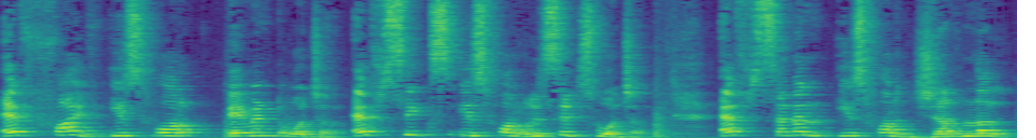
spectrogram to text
F5 is for payment voucher. F6 is for receipts voucher. F7 is for journal.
